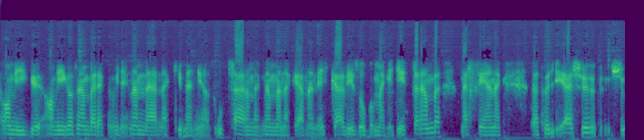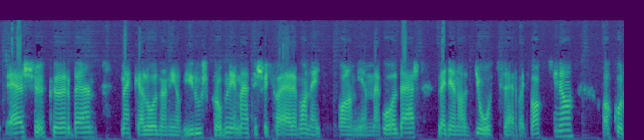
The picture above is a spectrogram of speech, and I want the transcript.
amíg, amíg az emberek ugye nem mernek kimenni az utcára, meg nem mennek elmenni egy kávézóba, meg egy étterembe, mert félnek. Tehát, hogy első, első körben meg kell oldani a vírus problémát, és hogyha erre van egy valamilyen megoldás, legyen az gyógyszer vagy vakcina, akkor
